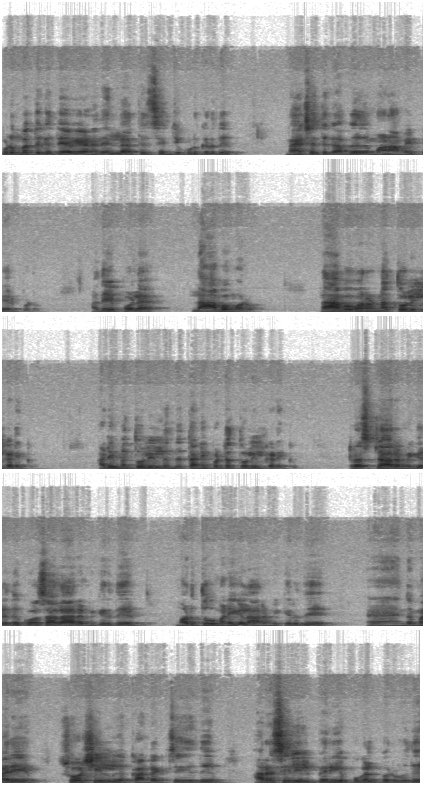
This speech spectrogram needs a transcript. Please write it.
குடும்பத்துக்கு தேவையானது எல்லாத்தையும் செஞ்சு கொடுக்கறது மேஷத்துக்கு அபரிதமான அமைப்பு ஏற்படும். அதே போல் லாபம் வரும். லாபம் வரும்னா தொழில் கிடைக்கும். அடிமை தொழிலேருந்து தனிப்பட்ட தொழில் கிடைக்கும். ட்ரஸ்ட் ஆரம்பிக்கிறது கோசால் ஆரம்பிக்கிறது மருத்துவமனைகள் ஆரம்பிக்கிறது இந்த மாதிரி சோஷியல் காண்டாக்ட் செய்வது அரசியலில் பெரிய புகழ் பெறுவது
